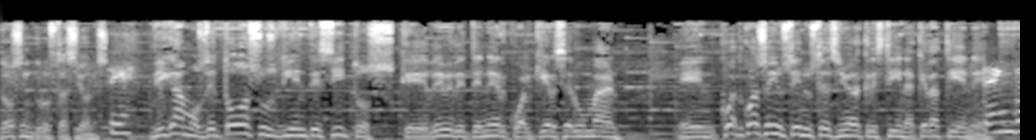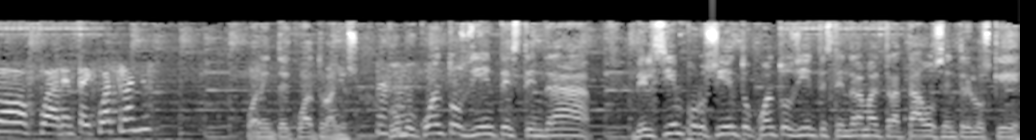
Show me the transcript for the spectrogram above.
Dos incrustaciones. Sí. Digamos, de todos sus dientecitos que debe de tener cualquier ser humano, en, ¿cu- ¿cuántos años tiene usted, señora Cristina? ¿Qué edad tiene? Tengo 44 años. 44 años. ¿Cómo cuántos dientes tendrá, del 100%, cuántos dientes tendrá maltratados entre los que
